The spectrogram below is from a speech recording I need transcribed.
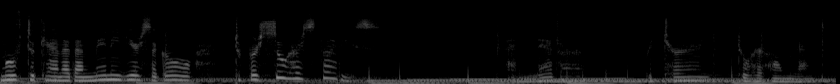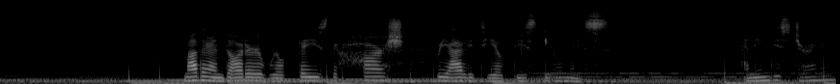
moved to Canada many years ago to pursue her studies and never returned to her homeland. Mother and daughter will face the harsh reality of this illness. And in this journey,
